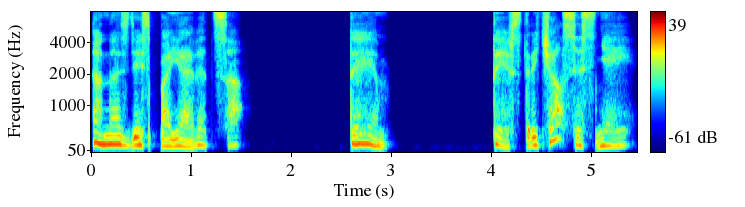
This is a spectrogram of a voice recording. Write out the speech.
она здесь появится. Ты... ты встречался с ней?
